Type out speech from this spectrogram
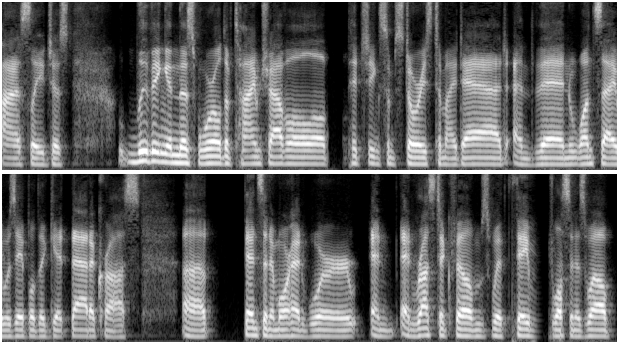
honestly just living in this world of time travel, pitching some stories to my dad. And then once I was able to get that across, uh, Benson and Moorhead were and and Rustic Films with Dave Lawson as well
